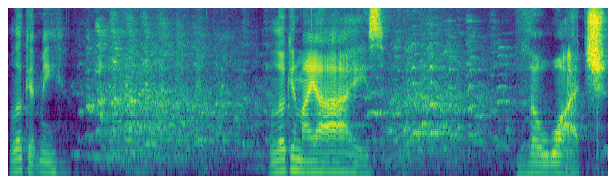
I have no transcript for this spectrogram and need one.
look at me. Look in my eyes. The watch.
